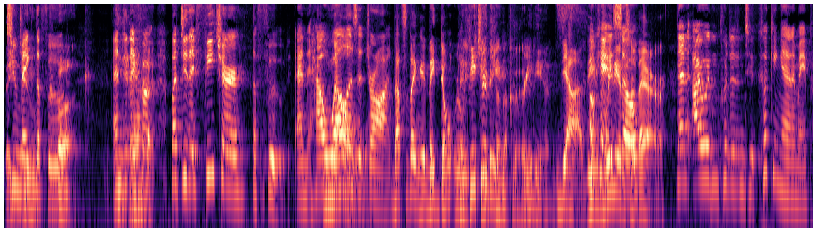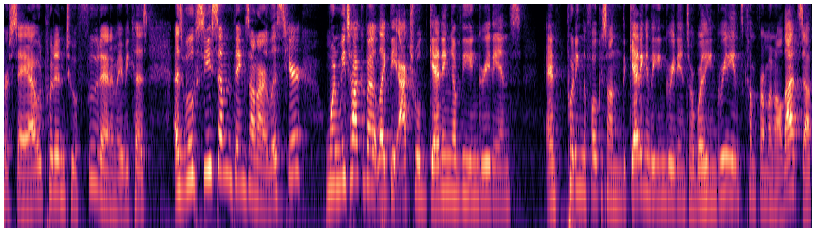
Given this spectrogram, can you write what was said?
they To make do the food? Cook. And do they, Yeah. fo- but do they feature the food and how well No. is it drawn? That's the thing. They don't really They feature the food. ingredients. Yeah, the Okay, ingredients so- are there. then I wouldn't put it into cooking anime per se. I would put it into a food anime because, as we'll see some things on our list here, when we talk about like the actual getting of the ingredients and putting the focus on the getting of the ingredients or where the ingredients come from and all that stuff,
